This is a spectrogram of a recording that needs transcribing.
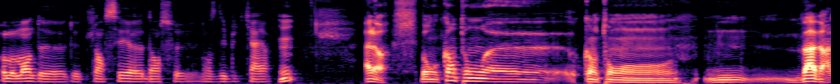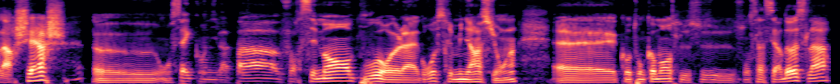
au moment de, te lancer dans ce, dans ce début de carrière? Mmh. Alors, bon, quand on, quand on va vers la recherche, euh, on sait qu'on n'y va pas forcément pour euh, la grosse rémunération. Hein. Euh, quand on commence son sacerdoce, là,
